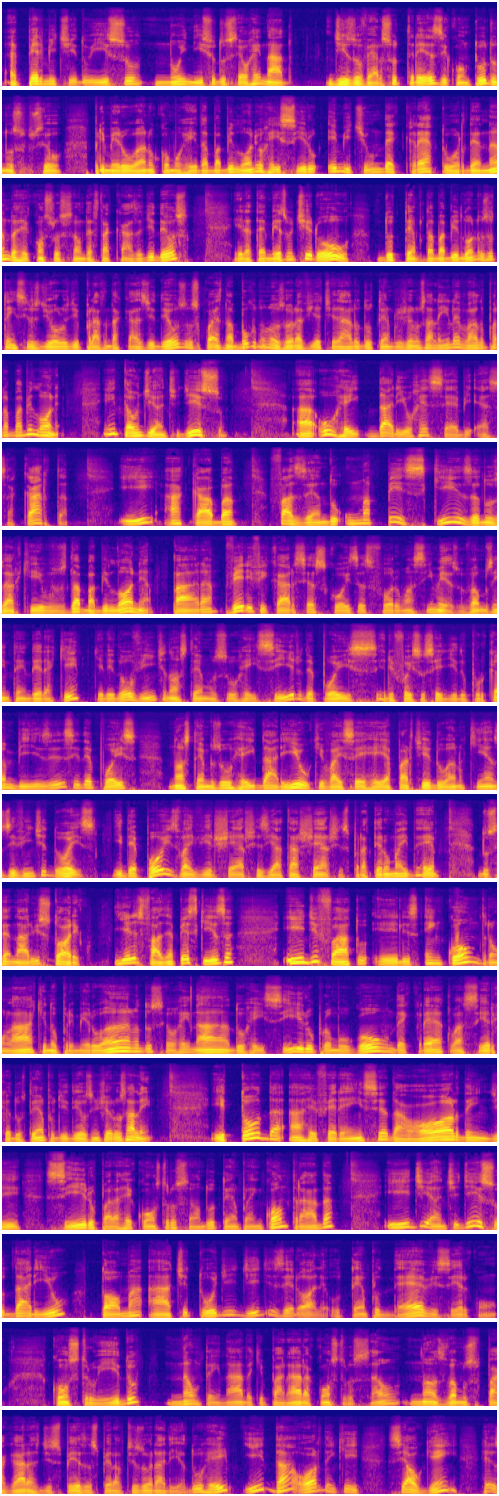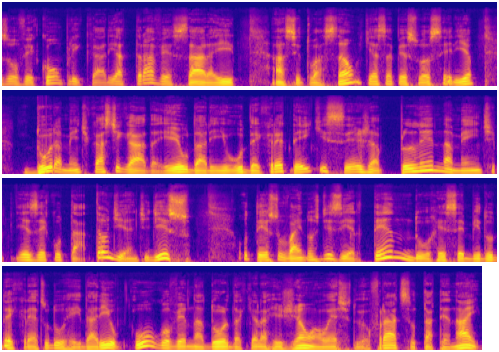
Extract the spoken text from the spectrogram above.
é, permitido isso no início do seu reinado. Diz o verso 13: Contudo, no seu primeiro ano como rei da Babilônia, o rei Ciro emitiu um decreto ordenando a reconstrução desta casa de Deus. Ele até mesmo tirou do templo da Babilônia os utensílios de ouro e de prata da casa de Deus, os quais Nabucodonosor havia tirado do templo de Jerusalém e levado para a Babilônia. Então, diante disso, o rei Dario recebe essa carta e acaba fazendo uma pesquisa nos arquivos da Babilônia para verificar se as coisas foram assim mesmo. Vamos entender aqui, querido ouvinte, nós temos o rei Ciro, depois ele foi sucedido por Cambises e depois nós temos o rei Dario, que vai ser rei a partir do ano 522. E depois vai vir Xerxes e Ataxerxes para ter uma ideia do cenário histórico. E eles fazem a pesquisa e, de fato, eles encontram lá que no primeiro ano do seu reinado, o rei Ciro promulgou um decreto acerca do templo de Deus em Jerusalém. E toda a referência da ordem de Ciro para a reconstrução do templo é encontrada, e diante disso, Dario toma a atitude de dizer: olha, o templo deve ser construído não tem nada que parar a construção, nós vamos pagar as despesas pela tesouraria do rei e dá ordem que se alguém resolver complicar e atravessar aí a situação, que essa pessoa seria duramente castigada. Eu daria o decretei que seja plenamente executado. Então, diante disso, o texto vai nos dizer: tendo recebido o decreto do rei Dario, o governador daquela região a oeste do Eufrates, o Tatenai,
